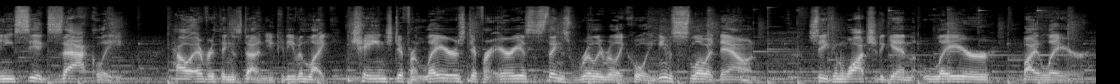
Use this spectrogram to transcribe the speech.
and you can see exactly how everything is done. You can even like change different layers, different areas. This thing's really, really cool. You can even slow it down so you can watch it again layer by layer.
